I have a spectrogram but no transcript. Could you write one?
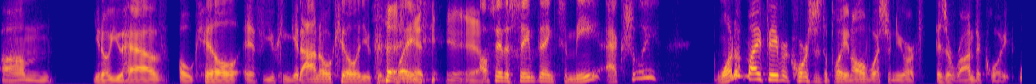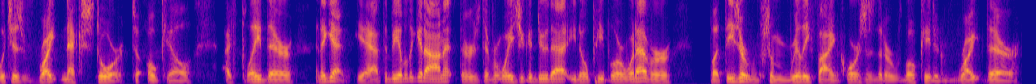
Um, you know, you have Oak Hill. If you can get on Oak Hill and you can play it, yeah. I'll say the same thing to me, actually. One of my favorite courses to play in all of Western New York is Irondequoit, which is right next door to Oak Hill. I've played there. And again, you have to be able to get on it. There's different ways you could do that, you know, people or whatever. But these are some really fine courses that are located right there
